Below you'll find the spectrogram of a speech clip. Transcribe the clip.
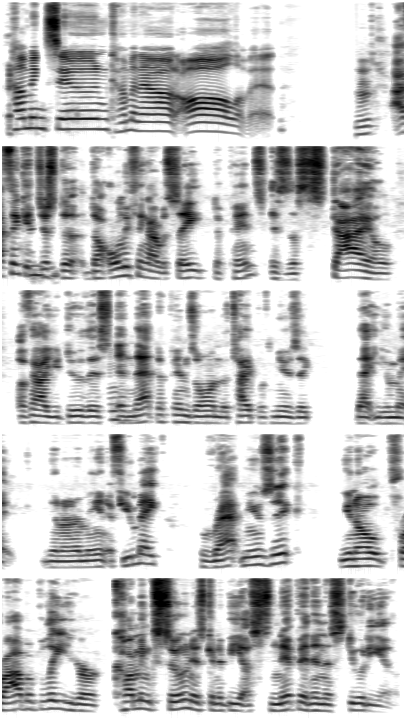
coming soon, coming out, all of it. Mhm. I think it just the the only thing I would say depends is the style of how you do this, Mhm. and that depends on the type of music that you make. You know what I mean? If you make rap music, you know, probably your coming soon is going to be a snippet in the studio.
